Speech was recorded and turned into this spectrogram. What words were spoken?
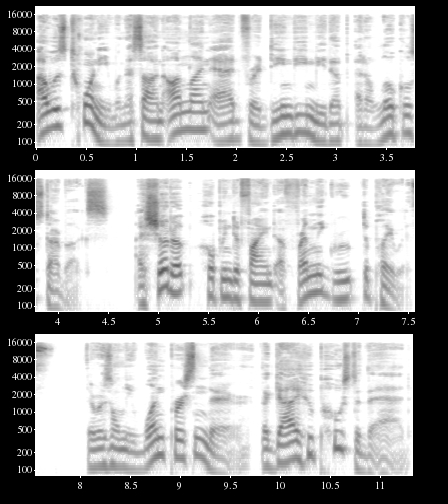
I was 20 when I saw an online ad for a D&D meetup at a local Starbucks. I showed up hoping to find a friendly group to play with. There was only one person there, the guy who posted the ad.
